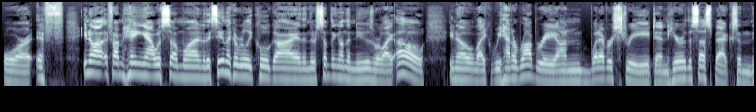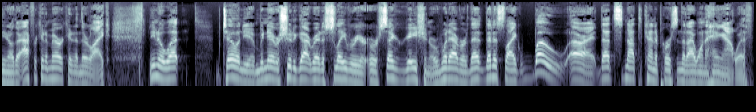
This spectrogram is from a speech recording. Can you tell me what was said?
Or if you know, if I'm hanging out with someone and they seem like a really cool guy, and then there's something on the news where like, oh, you know, like we had a robbery on whatever street, and here are the suspects, and you know they're African American, and they're like, you know what? I'm telling you, we never should have got rid of slavery or, or, segregation or whatever. That then it's like, whoa, all right, that's not the kind of person that I want to hang out with.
